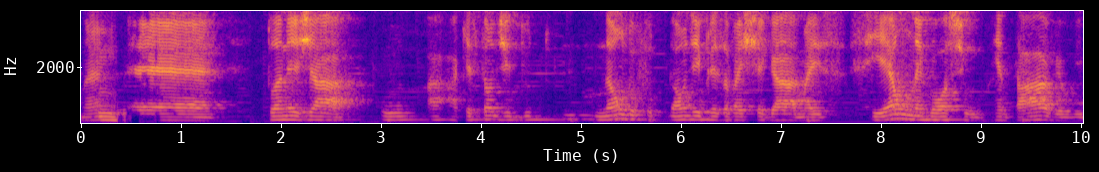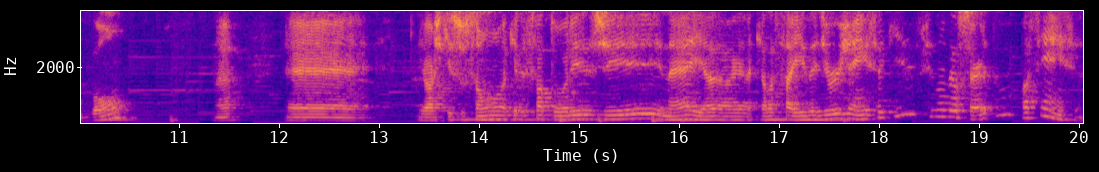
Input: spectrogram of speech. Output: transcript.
né? Hum. É, planejar o, a, a, questão de do, não do de onde a empresa vai chegar, mas se é um negócio rentável e bom, né? É, eu acho que isso são aqueles fatores de, né, e a, aquela saída de urgência que se não deu certo, paciência.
